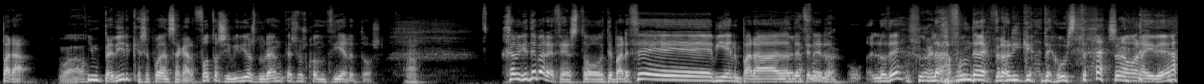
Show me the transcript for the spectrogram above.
para impedir que se puedan sacar fotos y vídeos durante sus conciertos. Ah. Javi, ¿qué te parece esto? ¿Te parece bien para Lo de la detener funda. lo de la funda electrónica? ¿Te gusta? Es una buena idea.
